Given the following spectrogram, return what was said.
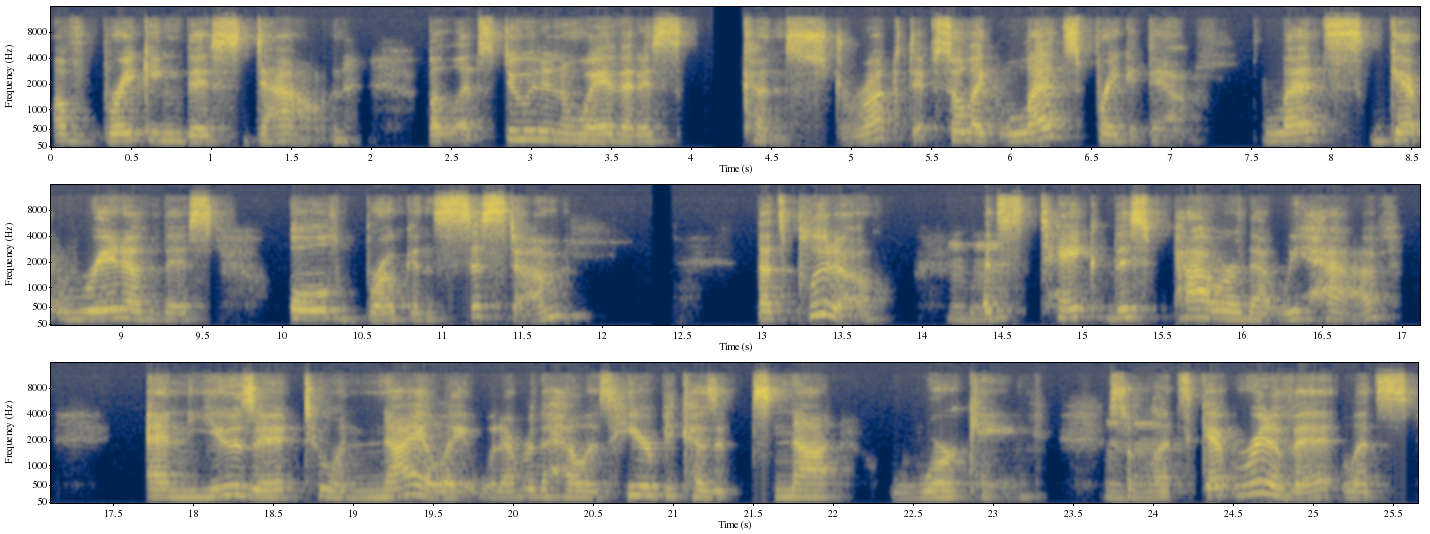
of breaking this down, but let's do it in a way that is constructive. So like let's break it down let's get rid of this old broken system that's Pluto. Mm-hmm. Let's take this power that we have and use it to annihilate whatever the hell is here because it's not working. Mm-hmm. So let's get rid of it. Let's,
